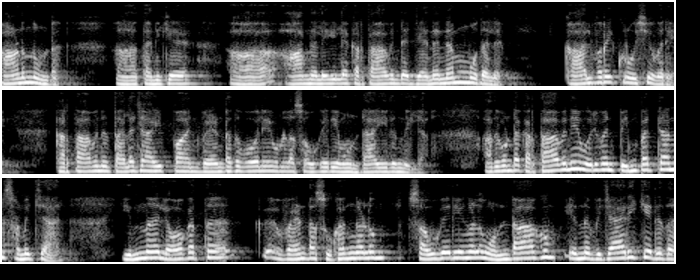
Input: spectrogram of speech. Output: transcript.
കാണുന്നുണ്ട്. തനിക്ക് ആ നിലയിലെ കർത്താവിന്റെ ജനനം മുതൽ കാൽവറി ക്രൂശ് വരെ കർത്താവിന് തലചായ്പാൻ വേണ്ടതുപോലെയുള്ള സൗകര്യം ഉണ്ടായിരുന്നില്ല. അതുകൊണ്ട് കർത്താവിനെ ഒരുവൻ പിൻപറ്റാൻ ശ്രമിച്ചാൽ ഇന്ന് ലോകത്ത് വേണ്ട സുഖങ്ങളും സൗകര്യങ്ങളും ഉണ്ടാകും എന്ന് വിചാരിക്കരുത്.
